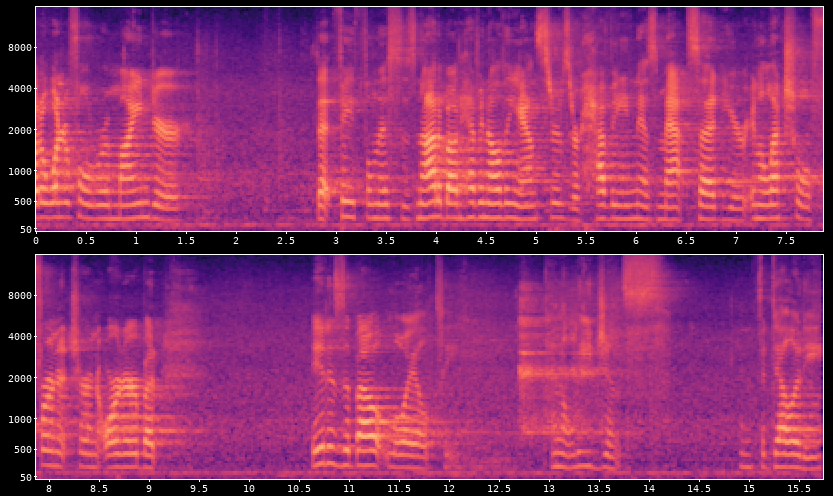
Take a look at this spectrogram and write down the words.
What a wonderful reminder that faithfulness is not about having all the answers or having, as Matt said, your intellectual furniture in order, but it is about loyalty and allegiance and fidelity.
